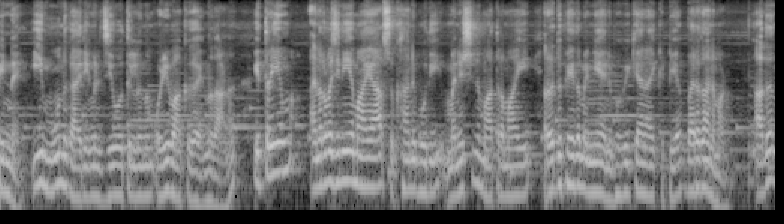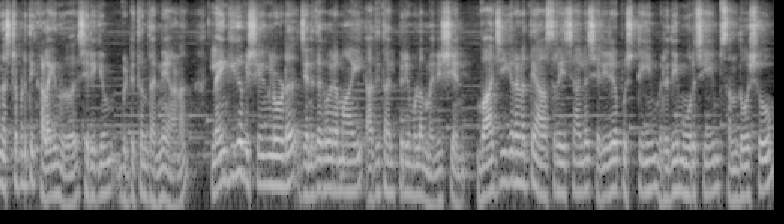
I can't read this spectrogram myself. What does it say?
പിന്നെ ഈ മൂന്ന് കാര്യങ്ങൾ ജീവിതത്തിൽ നിന്നും ഒഴിവാക്കുക എന്നതാണ്. ഇത്രയും അനിർവചനീയമായ സുഖാനുഭൂതി മനുഷ്യന് മാത്രമായി ഋതുഭേദമന്യെ അനുഭവിക്കാനായി കിട്ടിയ വരദാനമാണ്. അത് നഷ്ടപ്പെടുത്തി കളയുന്നത് ശരിക്കും വിഡിത്തം തന്നെയാണ്. ലൈംഗിക വിഷയങ്ങളോട് ജനിതകപരമായി അതിതാൽപര്യമുള്ള മനുഷ്യൻ വാചീകരണത്തെ ആശ്രയിച്ചാൽ ശരീരപുഷ്ടിയും രതിമൂർച്ചയും സന്തോഷവും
